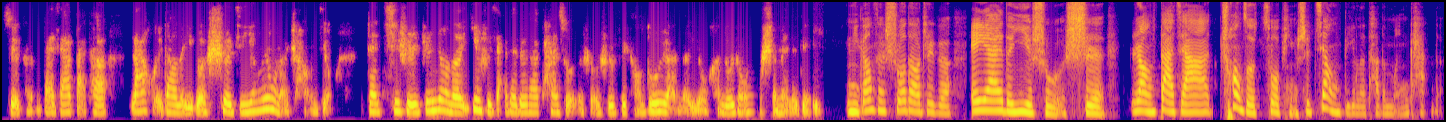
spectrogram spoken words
所以可能大家把它拉回到了一个设计应用的场景。但其实真正的艺术家在对它探索的时候是非常多元的，有很多种审美的定义。你刚才说到这个 AI 的艺术是让大家创作作品是降低了它的门槛的，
